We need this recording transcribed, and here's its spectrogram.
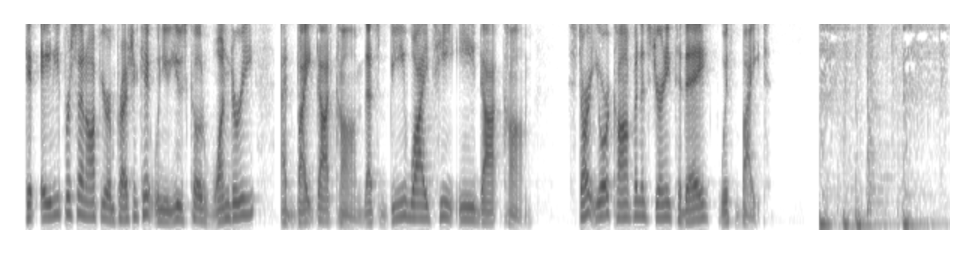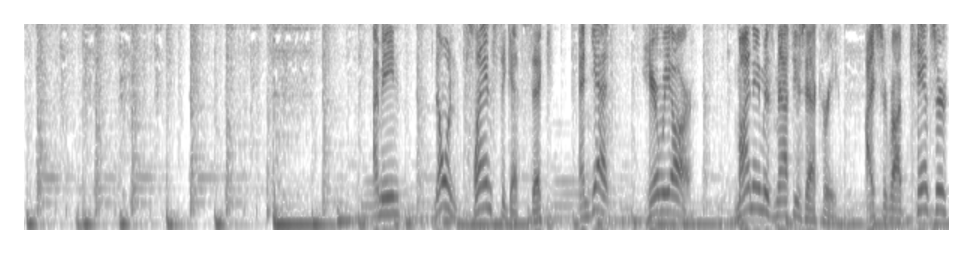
Get 80% off your impression kit when you use code WONDERY at Byte.com. That's B-Y-T-E dot com. Start your confidence journey today with Byte. I mean, no one plans to get sick, and yet, here we are. My name is Matthew Zachary. I survived cancer,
